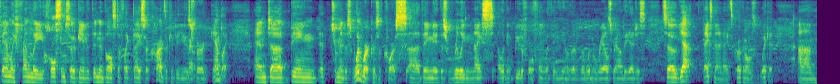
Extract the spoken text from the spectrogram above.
family-friendly, wholesome sort of game that didn't involve stuff like dice or cards that could be used for gambling. And uh, being uh, tremendous woodworkers, of course, uh, they made this really nice, elegant, beautiful thing with the you know the, the wooden rails around the edges. So yeah, thanks Mennonites. Crokinole is wicked. Um,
